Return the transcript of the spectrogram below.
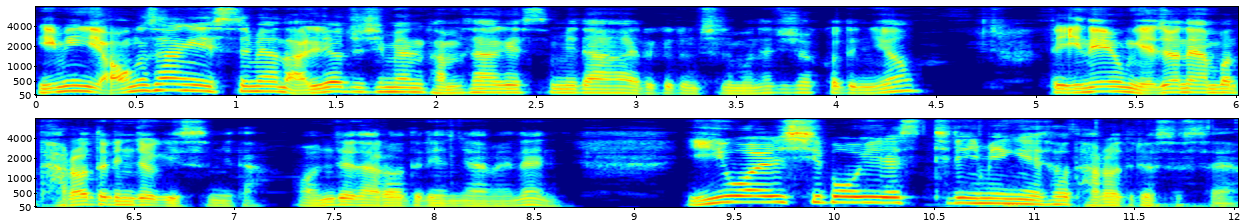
이미 영상이 있으면 알려주시면 감사하겠습니다. 이렇게 좀 질문해 주셨거든요. 근데 이 내용 예전에 한번 다뤄드린 적이 있습니다. 언제 다뤄드렸냐면은 2월 15일 스트리밍에서 다뤄드렸었어요.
